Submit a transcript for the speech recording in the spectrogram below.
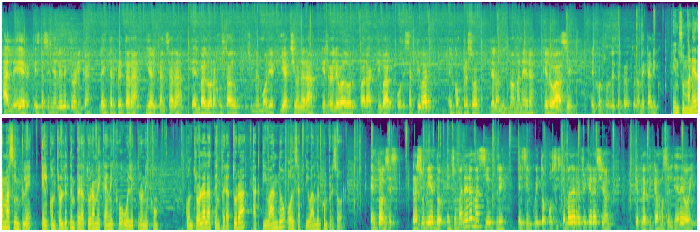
al leer esta señal electrónica, la interpretará y alcanzará el valor ajustado en su memoria y accionará el relevador para activar o desactivar el compresor de la misma manera que lo hace el control de temperatura mecánico. En su manera más simple, el control de temperatura mecánico o electrónico controla la temperatura activando o desactivando el compresor. Entonces, Resumiendo, en su manera más simple, el circuito o sistema de refrigeración que platicamos el día de hoy,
